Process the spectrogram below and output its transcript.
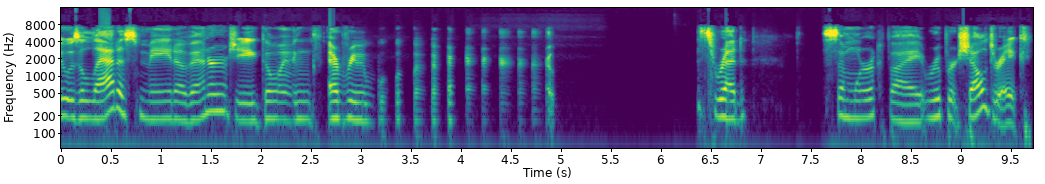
it was a lattice made of energy going everywhere. It's read some work by Rupert Sheldrake,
